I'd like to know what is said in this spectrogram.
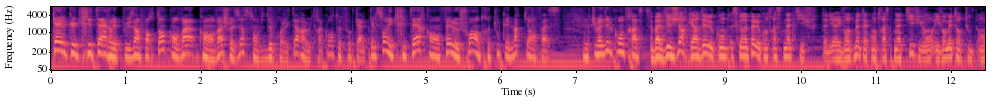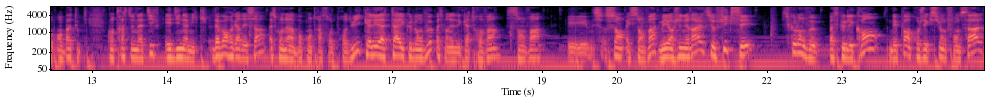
quelques critères les plus importants quand on, va, choisir son vidéoprojecteur à ultra courte focale? Quels sont les critères quand on fait le choix entre toutes les marques qui en face? Donc tu m'as dit le contraste. Bah déjà, regardez le ce qu'on appelle le contraste natif. C'est-à-dire, ils vont te mettre un contraste natif, ils vont, ils vont mettre en, tout- en- bas tout petit. Contraste natif et dynamique. D'abord, regardez ça. Est-ce qu'on a un bon contraste sur le produit? Quelle est la taille que l'on veut? Parce qu'on a des 80, 120 et 100 et 120. Mais en général, se fixer ce que l'on veut. Parce que l'écran n'est pas en projection salle,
